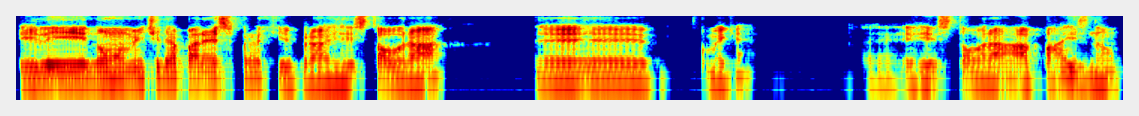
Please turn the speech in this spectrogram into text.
ele normalmente ele aparece para quê? Para restaurar. é, como é que é? É, Restaurar a paz? Não.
